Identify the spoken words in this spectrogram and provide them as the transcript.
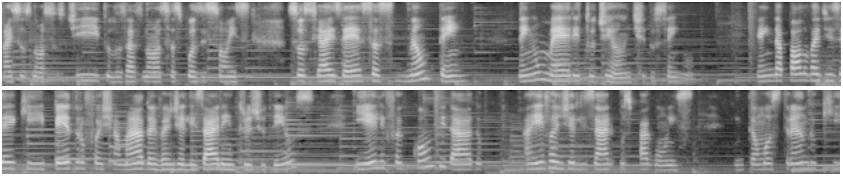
Mas os nossos títulos, as nossas posições sociais, essas não têm nenhum mérito diante do Senhor. E ainda Paulo vai dizer que Pedro foi chamado a evangelizar entre os judeus e ele foi convidado a evangelizar os pagões então, mostrando que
